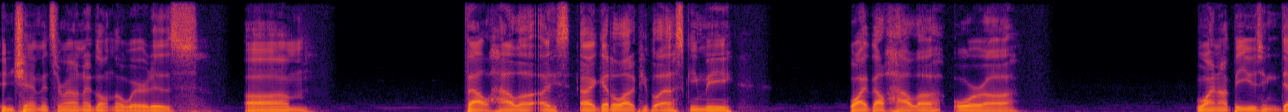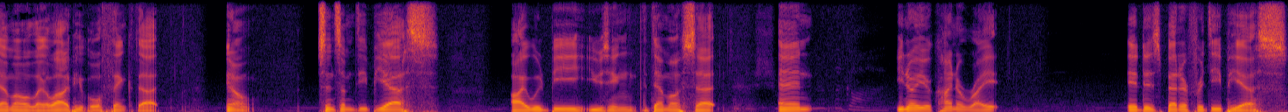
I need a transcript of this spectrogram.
enchantments around. I don't know where it is. Um, Valhalla. I, I get a lot of people asking me why Valhalla or uh, why not be using demo. Like a lot of people think that, you know, since I'm DPS, I would be using the demo set. And, you know, you're kind of right. It is better for DPS.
